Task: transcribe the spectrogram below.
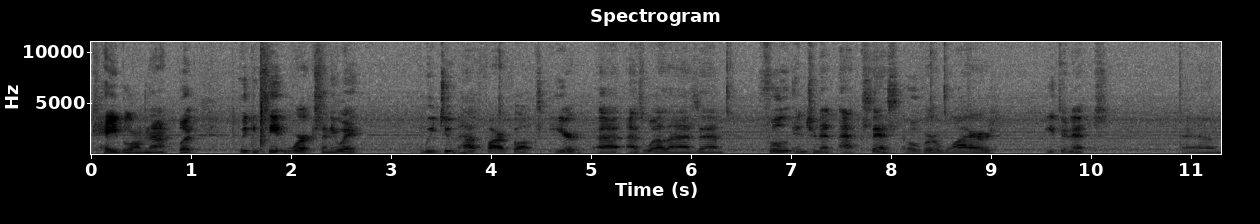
cable on that, but we can see it works anyway. We do have Firefox here uh, as well as um, full internet access over wired ethernet. Um,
